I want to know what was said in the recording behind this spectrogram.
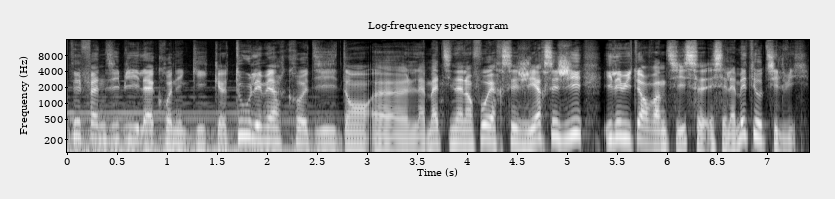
Stéphane Zibi, la chronique geek, tous les mercredis dans euh, la matinale info RCJ. RCJ, il est 8h26 et c'est la météo de Sylvie.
